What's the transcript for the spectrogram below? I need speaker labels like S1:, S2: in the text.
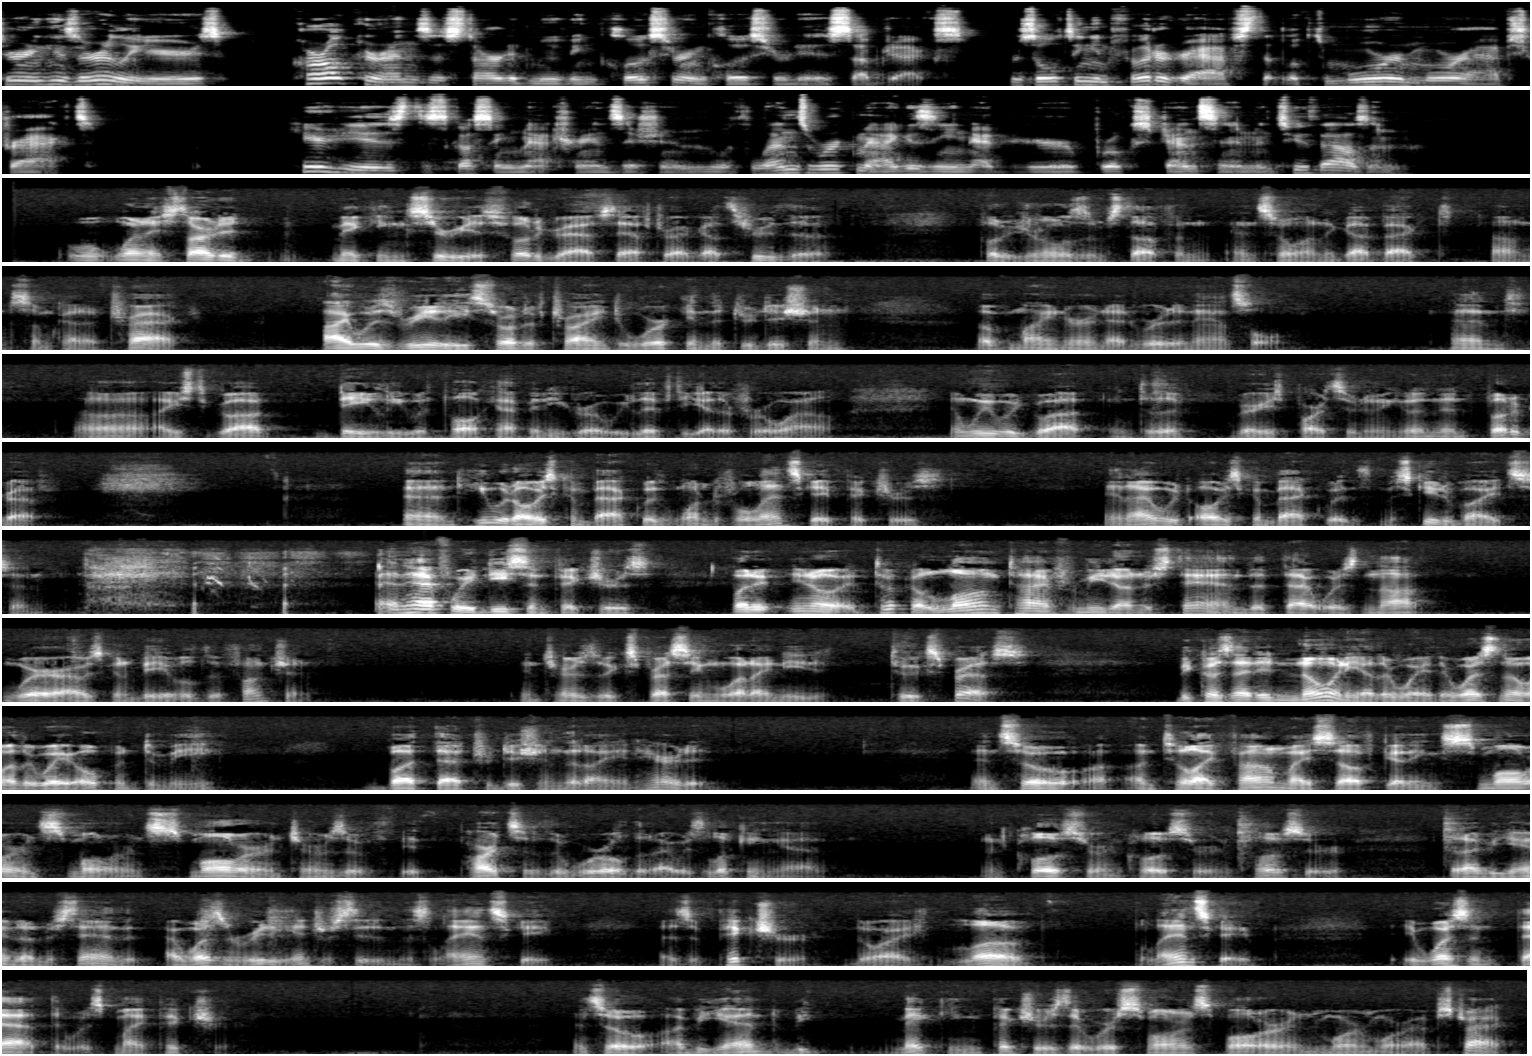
S1: During his early years, Carl Chiarenza started moving closer and closer to his subjects, resulting in photographs that looked more and more abstract. Here he is discussing that transition with Lenswork magazine editor Brooks Jensen in 2000.
S2: Well, when I started making serious photographs after I got through the photojournalism stuff and, and so on and got back on some kind of track, I was really sort of trying to work in the tradition of Minor and Edward and Ansel. And uh, I used to go out daily with Paul Caponigro. We lived together for a while. And we would go out into the various parts of New England and photograph. And he would always come back with wonderful landscape pictures. And I would always come back with mosquito bites and and halfway decent pictures. But it, you know, it took a long time for me to understand that that was not where I was going to be able to function in terms of expressing what I needed to express because I didn't know any other way. There was no other way open to me but that tradition that I inherited. And so uh, until I found myself getting smaller and smaller and smaller in terms of the parts of the world that I was looking at, and closer and closer and closer, that I began to understand that I wasn't really interested in this landscape as a picture, though I loved the landscape. It wasn't that that was my picture. And so I began to be making pictures that were smaller and smaller and more and more abstract.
